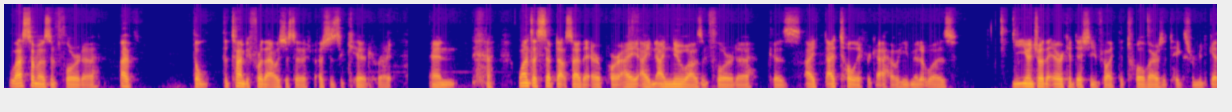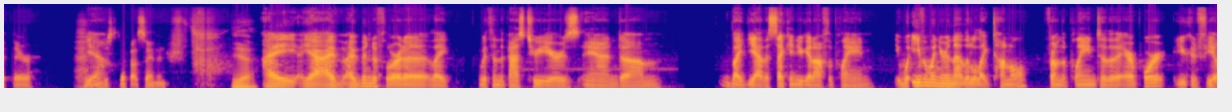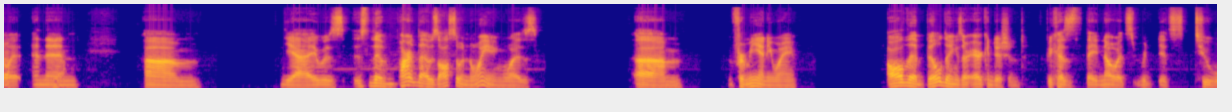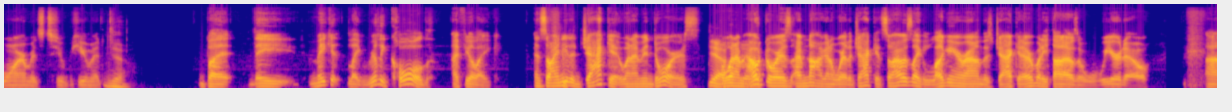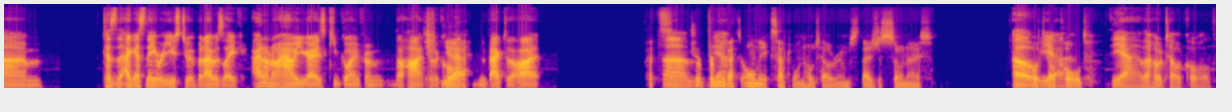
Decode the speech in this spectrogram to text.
Last time I was in Florida, I've the the time before that I was just a I was just a kid, right? And once I stepped outside the airport, I I, I knew I was in Florida because I I totally forgot how humid it was. You, you enjoy the air conditioning for like the 12 hours it takes for me to get there. Yeah. Just step outside and yeah. I yeah, I've I've been to Florida like within the past 2 years and um like yeah, the second you get off the plane, even when you're in that little like tunnel from the plane to the airport, you can feel Yeah. it. And Yeah. then um yeah, it was the part that was also annoying was um for me anyway, all the buildings are air conditioned because they know it's it's too warm, it's too humid Yeah. but they make it like really cold i feel like and so i need a jacket when i'm indoors Yeah, but when i'm yeah, yeah. outdoors i'm not going to wear the jacket so i was like lugging around this jacket everybody thought i was a weirdo um because i guess they were used to it but i was like i don't know how you guys keep going from the hot to the cold Yeah. and back to the hot That's Um, for, for yeah. me. That's only acceptable in hotel rooms. That is just so nice. The oh hotel yeah cold. yeah the hotel cold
